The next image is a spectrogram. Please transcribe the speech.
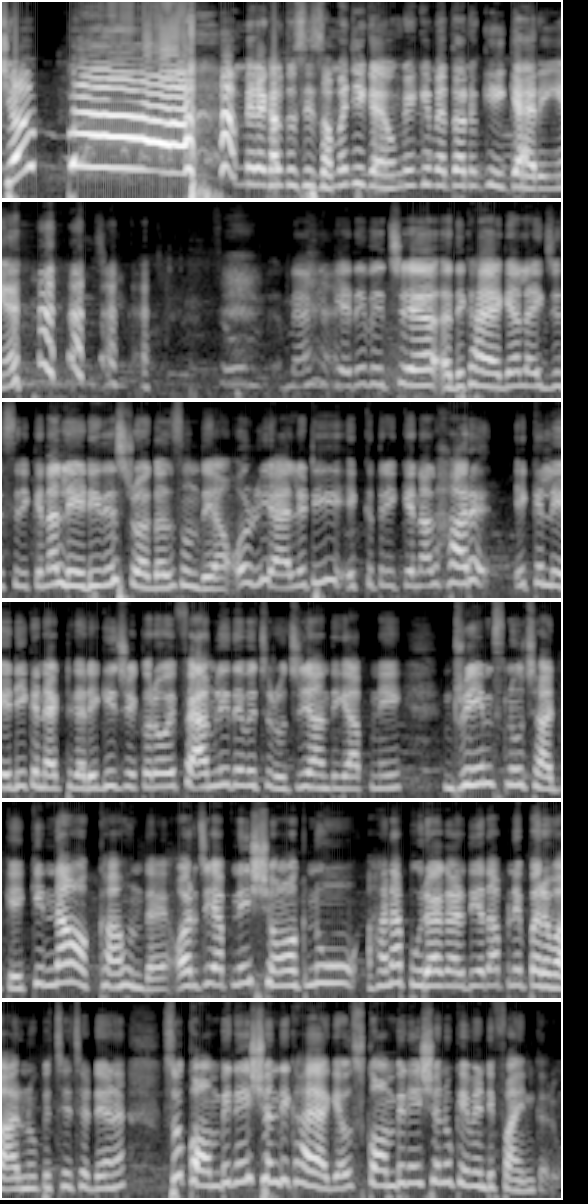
ਜੱਬਾ! ਮੇਰੇ ਖਿਆਲ ਤੁਸੀਂ ਸਮਝ ਹੀ ਗਏ ਹੋਵੋਗੇ ਕਿ ਮੈਂ ਤੁਹਾਨੂੰ ਕੀ ਕਹਿ ਰਹੀ ਹਾਂ। ਮੈਮ ਇਹਦੇ ਵਿੱਚ ਦਿਖਾਇਆ ਗਿਆ ਲਾਈਕ ਜਿਸ ਤਰੀਕੇ ਨਾਲ ਲੇਡੀ ਦੇ ਸਟਰਗਲਸ ਹੁੰਦੇ ਆ, ਉਹ ਰਿਐਲਿਟੀ ਇੱਕ ਤਰੀਕੇ ਨਾਲ ਹਰ ਇੱਕ ਲੇਡੀ ਕਨੈਕਟ ਕਰੇਗੀ, ਜੇਕਰ ਉਹ ਫੈਮਿਲੀ ਦੇ ਵਿੱਚ ਰੁੱਝ ਜਾਂਦੀ ਆ, ਆਪਣੇ ਡ੍ਰੀਮਸ ਨੂੰ ਛੱਡ ਕੇ, ਕਿੰਨਾ ਔਖਾ ਹੁੰਦਾ ਹੈ, ਔਰ ਜੇ ਆਪਣੇ ਸ਼ੌਂਕ ਨੂੰ, ਹਨਾ, ਪੂਰਾ ਕਰਦੀ ਹੈ ਤਾਂ ਆਪਣੇ ਪਰਿਵਾਰ ਨੂੰ ਪਿੱਛੇ ਛੱਡਿਆ ਨਾ ਸੋ ਕੰਬੀਨੇਸ਼ਨ ਦਿਖਾਇਆ ਗਿਆ, ਉਸ ਕੰਬੀਨੇਸ਼ਨ ਨੂੰ ਕਿਵੇਂ ਡਿਫਾਈਨ ਕਰੋ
